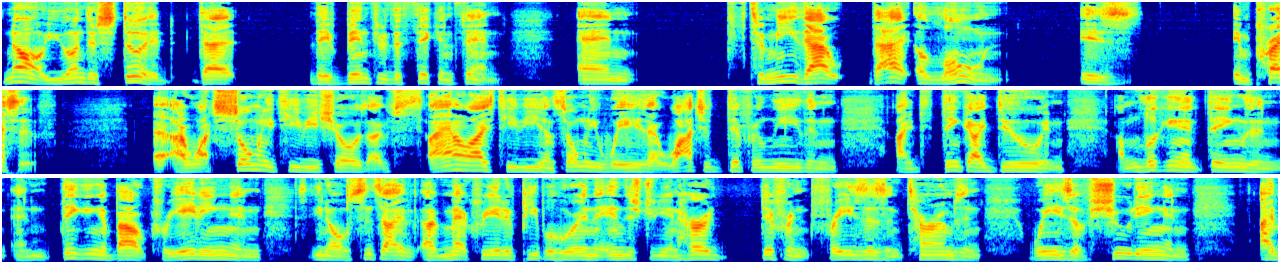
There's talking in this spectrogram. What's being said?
No, you understood that they've been through the thick and thin. And to me that that alone is impressive. I watch so many TV shows. I've I analyze TV in so many ways. I watch it differently than I think I do, and I'm looking at things and, and thinking about creating. And you know, since I've I've met creative people who are in the industry and heard different phrases and terms and ways of shooting, and I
